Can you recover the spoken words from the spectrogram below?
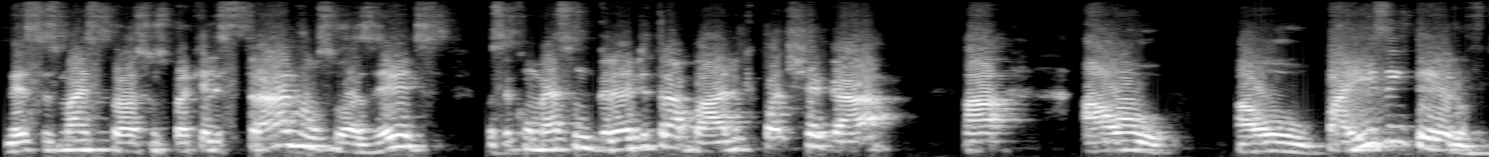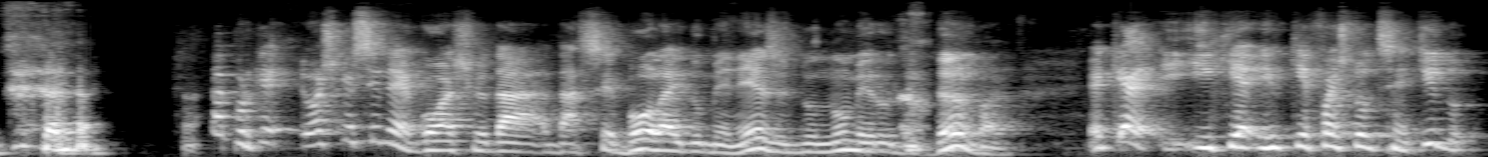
nesses mais próximos para que eles tragam suas redes, você começa um grande trabalho que pode chegar a, ao, ao país inteiro. É porque eu acho que esse negócio da, da cebola e do Menezes, do número de Dunbar, é que, é, e, que, é, e que faz todo sentido,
